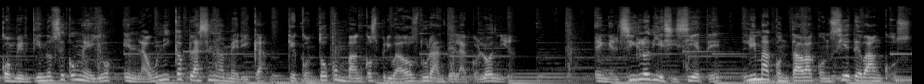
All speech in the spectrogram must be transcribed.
convirtiéndose con ello en la única plaza en América que contó con bancos privados durante la colonia. En el siglo XVII, Lima contaba con siete bancos,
